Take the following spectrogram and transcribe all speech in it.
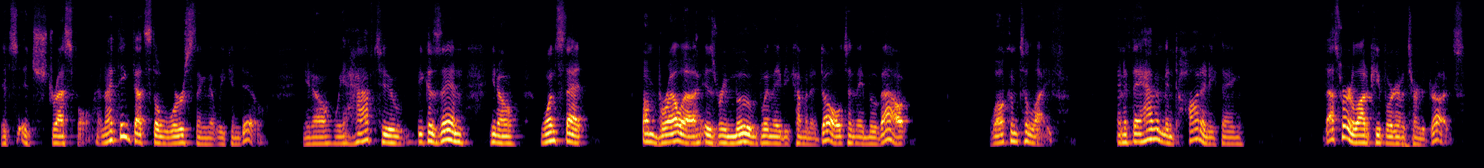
it's it's stressful. And i think that's the worst thing that we can do you know? We have to because then you know once that umbrella is removed when they become an adult and they move out welcome to life. And if they haven't been taught anything that's where a lot of people are going to turn to drugs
